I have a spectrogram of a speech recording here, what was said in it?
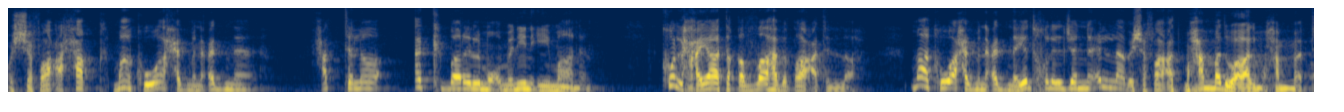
والشفاعة حق. ماكو واحد من عندنا حتى لا أكبر المؤمنين إيمانا. كل حياته قضاها بطاعة الله. ماكو واحد من عندنا يدخل الجنة إلا بشفاعة محمد وآل محمد.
